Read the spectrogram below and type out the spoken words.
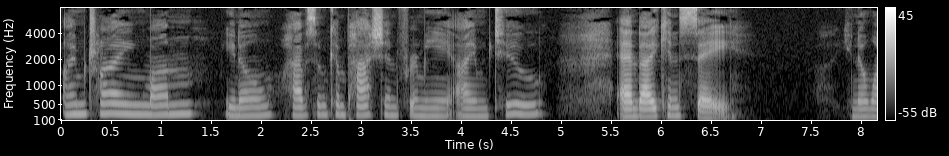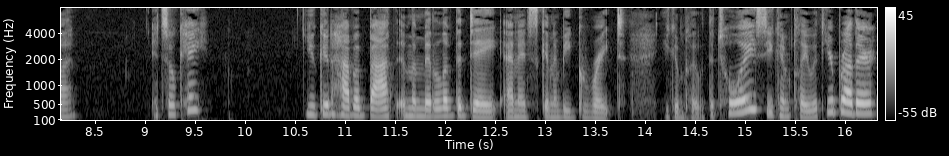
I'm trying, mom. You know, have some compassion for me. I'm too. And I can say, you know what? It's okay. You can have a bath in the middle of the day and it's going to be great. You can play with the toys, you can play with your brother,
